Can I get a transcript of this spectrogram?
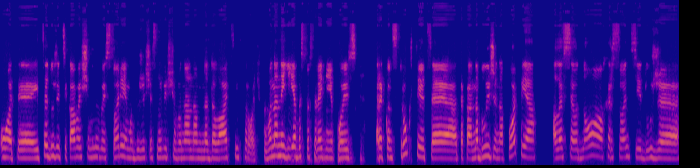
От е, і це дуже цікава щемлива історія. Ми дуже щасливі, що вона нам надала цю сорочку. Вона не є безпосередньо якоюсь реконструкцією, це така наближена копія, але все одно херсонці дуже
